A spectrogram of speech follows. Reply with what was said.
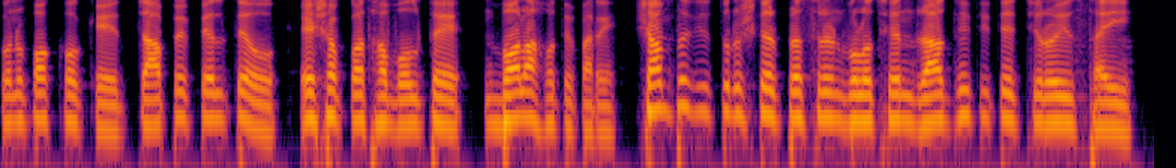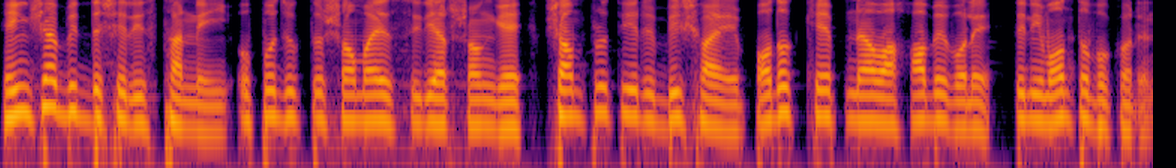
কোনো পক্ষকে চাপে ফেলতেও এসব কথা বলতে বলা হতে পারে। সম্প্রতি তুরস্কের প্রেসিডেন্ট বলেছেন, রাজনীতিতে চিরস্থায়ী, হিংসা বিদ্বেষের স্থান নেই। উপযুক্ত সময়ে সিরিয়ার সঙ্গে সম্প্রতির বিষয়ে পদক্ষেপ নেওয়া হবে বলে তিনি মন্তব্য করেন।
